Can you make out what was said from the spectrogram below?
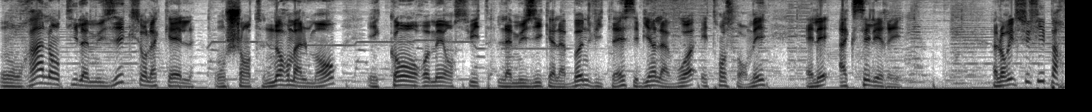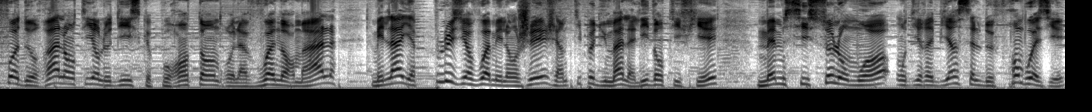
on ralentit la musique sur laquelle on chante normalement et quand on remet ensuite la musique à la bonne vitesse, eh bien la voix est transformée, elle est accélérée. Alors il suffit parfois de ralentir le disque pour entendre la voix normale, mais là, il y a plusieurs voix mélangées, j'ai un petit peu du mal à l'identifier, même si selon moi, on dirait bien celle de Framboisier,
